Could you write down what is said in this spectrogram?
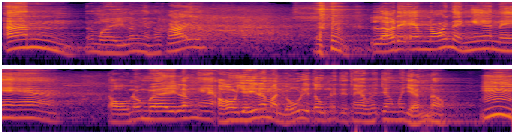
anh nó mì lắm nha nó phái lắm. Lỡ đây em nói này nghe nè. Ồ nó mê lắm nghe. Ồ vậy đó mình rủ đi tu nó đi theo đó chứ không có giỡn đâu. Ừ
